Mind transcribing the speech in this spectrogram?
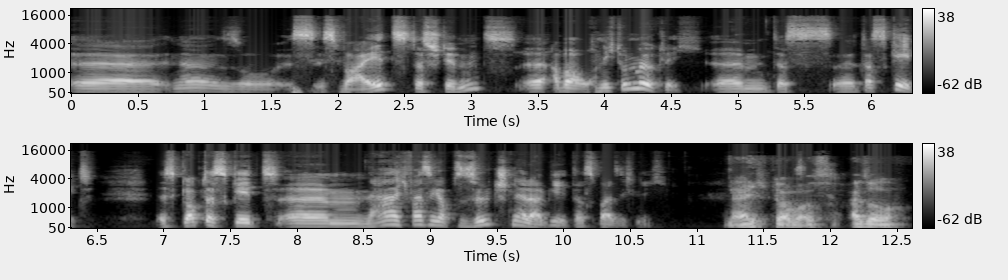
äh, ne, so es ist weit, das stimmt, äh, aber auch nicht unmöglich. Ähm, das äh, das geht. Ich glaube, das geht. Ähm, na, ich weiß nicht, ob Sylt schneller geht. Das weiß ich nicht. Ja, ich glaube, also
